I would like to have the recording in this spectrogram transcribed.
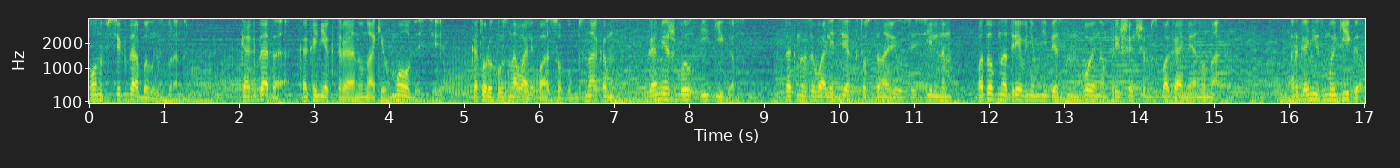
Он всегда был избранным. Когда-то, как и некоторые анунаки в молодости, которых узнавали по особым знакам, Гамеш был и гигом. Так называли тех, кто становился сильным подобно древним небесным воинам, пришедшим с богами анунаков. Организм гигов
